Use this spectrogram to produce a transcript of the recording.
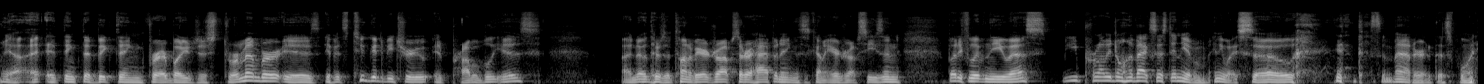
Yeah, I, I think the big thing for everybody just to remember is if it's too good to be true, it probably is. I know there's a ton of airdrops that are happening. This is kind of airdrop season. But if you live in the US, you probably don't have access to any of them anyway. So it doesn't matter at this point.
